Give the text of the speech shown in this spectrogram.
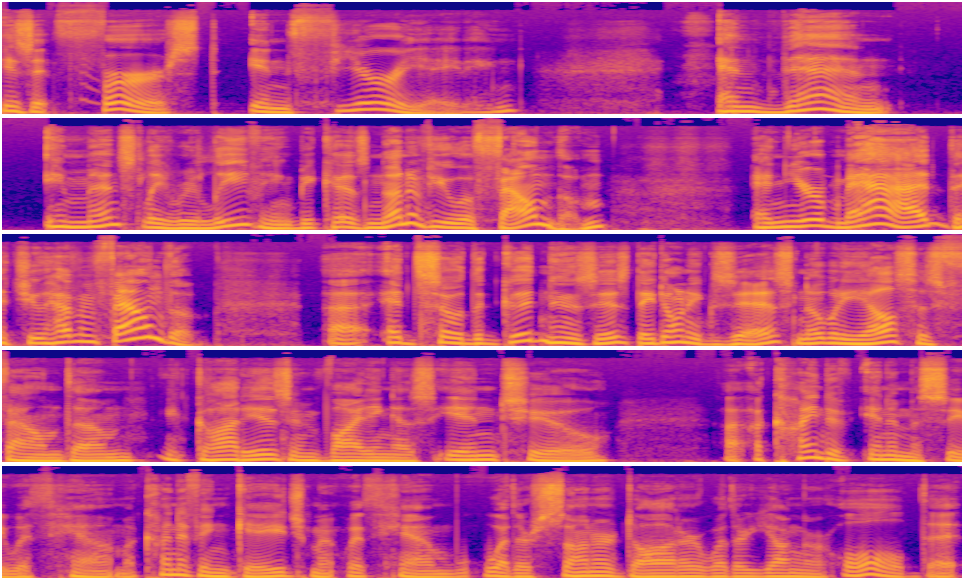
is at first infuriating and then immensely relieving because none of you have found them and you're mad that you haven't found them. Uh, and so the good news is they don't exist. Nobody else has found them. God is inviting us into a, a kind of intimacy with Him, a kind of engagement with Him, whether son or daughter, whether young or old, that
